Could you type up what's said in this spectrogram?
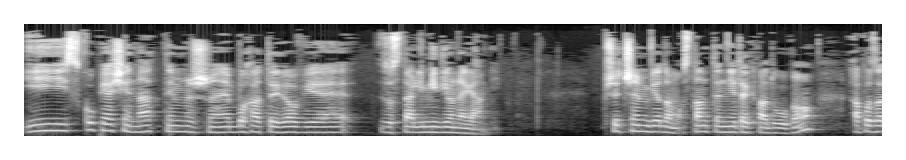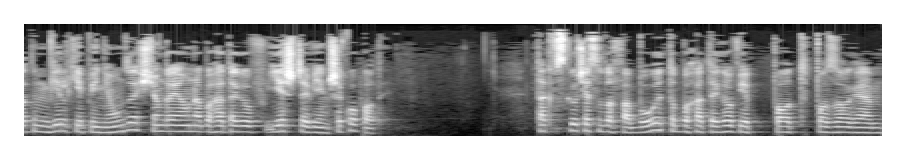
i skupia się na tym, że bohaterowie zostali milionerami. Przy czym wiadomo, stan ten nie trwa długo, a poza tym wielkie pieniądze ściągają na bohaterów jeszcze większe kłopoty. Tak w skrócie co do fabuły, to bohaterowie pod pozorem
